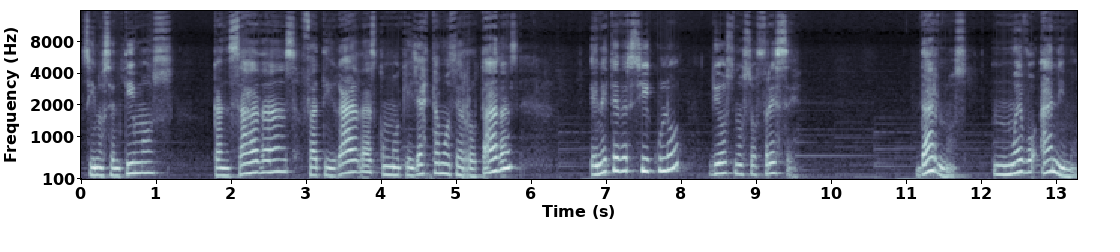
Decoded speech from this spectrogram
Si nos sentimos cansadas, fatigadas, como que ya estamos derrotadas, en este versículo Dios nos ofrece darnos nuevo ánimo,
